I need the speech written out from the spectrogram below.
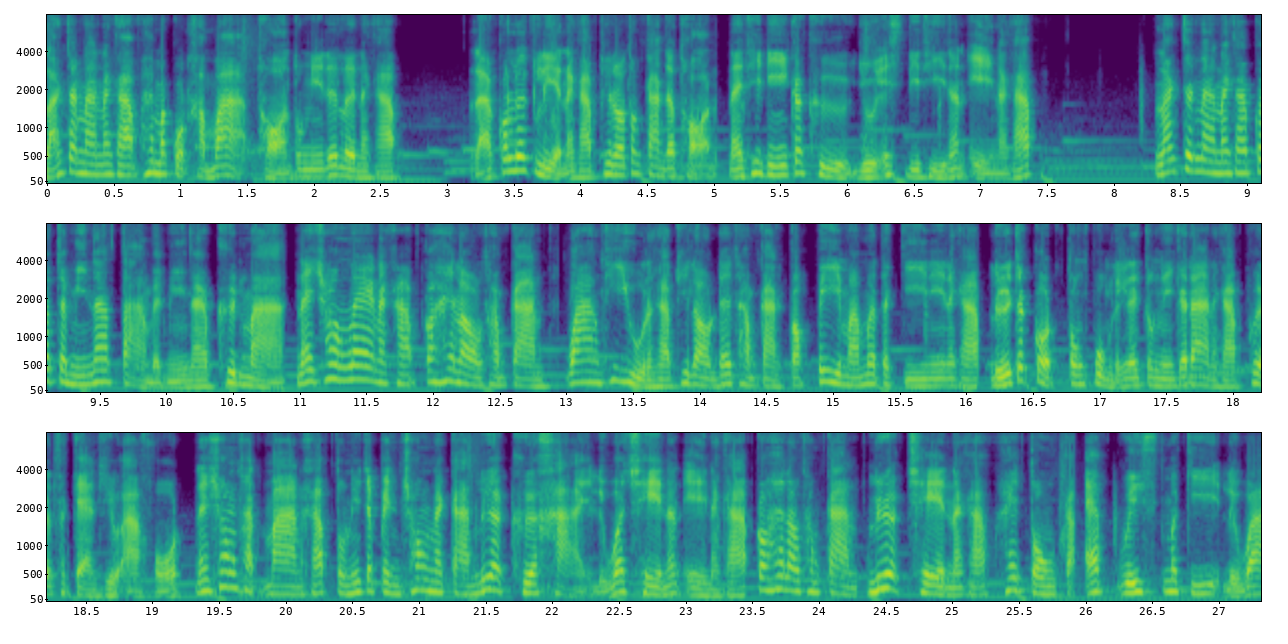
หลังจากนั้นนะครับให้มากดคำว่าถอนตรงนี้ได้เลยนะครับแล้วก็เลือกเหรียญนะครับที่เราต้องการจะถอนในที่นี้ก็คือ USDT นั่นเองนะครับ หลังจากนั้นนะครับก็จะมีหน้าต่างแบบนี้นะครับขึ้นมา ในช่องแรกนะครับก็ให้เราทำการวางที่อยู่นะครับที่เราได้ทำการ Copy มาเมื่อตะกี้นี้นะครับหรือจะกดตรงปุ่มเล็กๆตรงนี้ก็ได้นะครับเพื่อสแกน QR code ในช่องถัดมานะครับตรงนี้จะเป็นช่องในการเลือกเครือข่ายหรือว่าเชนนั่นเองนะครับก็ให้เราทำการเลือกเชนนะครับให้ตรงกับแอป Wix เมื่อกี้หรือว่า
